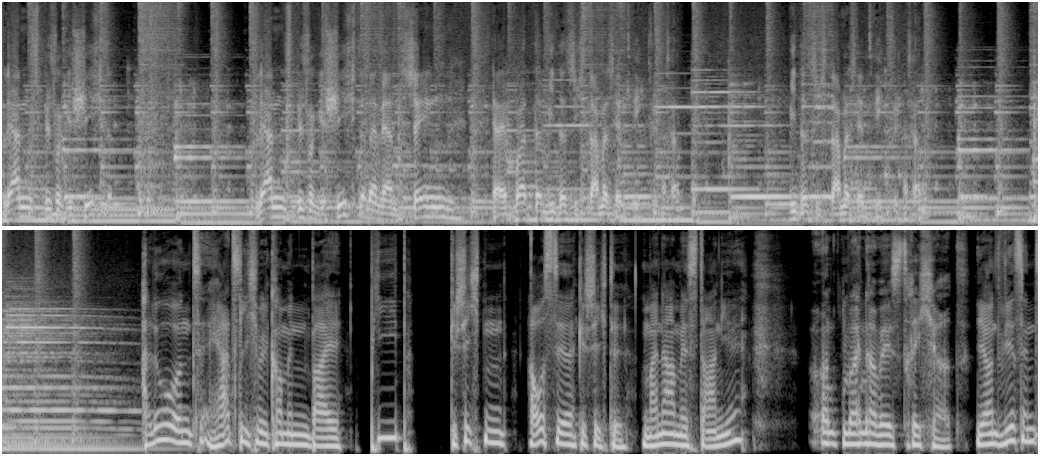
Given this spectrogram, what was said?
lernen ein bisschen Geschichte. Lernen ein bisschen Geschichte, dann werden Sie sehen, Herr Reporter, wie das sich damals entwickelt hat. Wie das sich damals entwickelt hat. Hallo und herzlich willkommen bei Piep Geschichten aus der Geschichte. Mein Name ist Daniel. Und mein Name ist Richard. Ja, und wir sind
